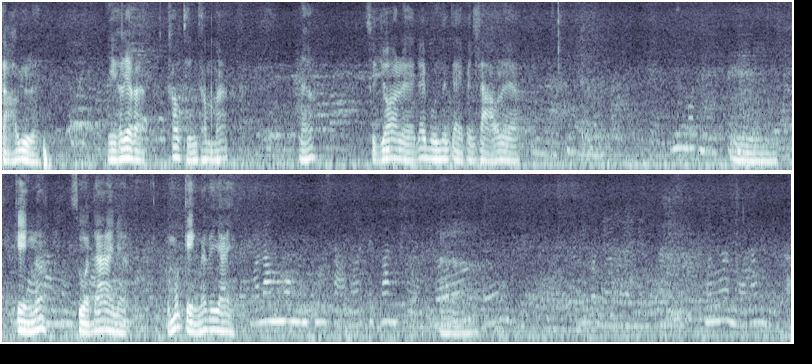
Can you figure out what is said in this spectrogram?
สาวอยู่เลย นี่เขาเรียกว่าเข้าถึงธรรมะนะสุดยอดเลยได้บุญตั้งแต่เป็นสาวเลยอะอืมเก่งเนาะสวดได้เนี่ย ผมว่าเก่งนะทยายหมอลำวงดนตรีสาวน้อยเพชรบ้านเกิด อ่า มันงานหมอลำดีค่ะ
